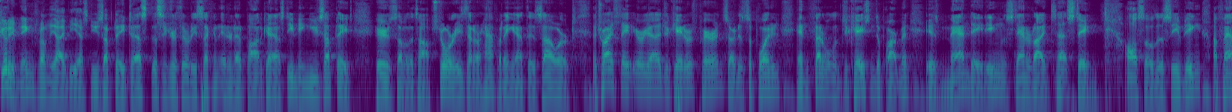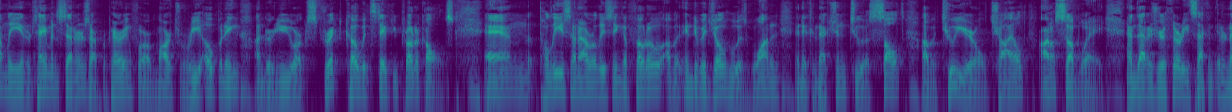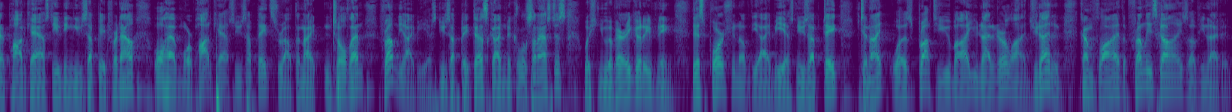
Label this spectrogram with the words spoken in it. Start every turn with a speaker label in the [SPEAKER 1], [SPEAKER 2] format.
[SPEAKER 1] Good evening from the IBS News Update Desk. This is your 30 second internet podcast evening news update. Here's some of the top stories that are happening at this hour. The tri-state area educators' parents are disappointed in federal education department is mandating standardized testing. Also this evening, a family entertainment centers are preparing for a March reopening under New York's strict COVID safety protocols. And police are now releasing a photo of an individual who is wanted in a connection to assault of a two-year-old child child on a subway. And that is your 30 second internet podcast evening news update for now. We'll have more podcast news updates throughout the night. Until then, from the IBS News Update Desk, I'm Nicholas Anastas, wishing you a very good evening. This portion of the IBS News Update tonight was brought to you by United Airlines. United, come fly the friendly skies of United.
